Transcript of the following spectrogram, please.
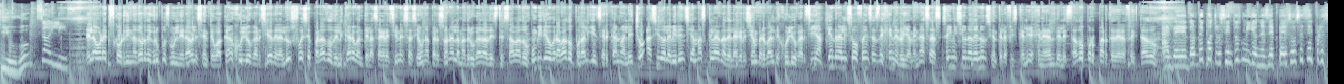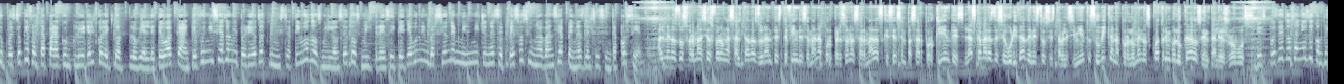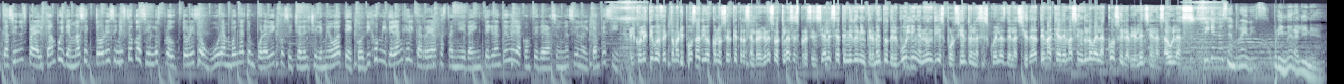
aquí Hugo. Soy Liz. El ahora ex coordinador de grupos vulnerables en Tehuacán, Julio García de la Luz, fue separado del cargo ante las agresiones hacia una persona la madrugada de este sábado. Un video grabado por alguien cercano al hecho ha sido la evidencia más clara de la agresión verbal de Julio García, quien realizó ofensas de género y amenazas. Se inició una denuncia ante la Fiscalía General del Estado por parte del afectado. Alrededor de 400 millones de pesos es el presupuesto que falta para concluir el colector pluvial de Tehuacán, que fue iniciado en el periodo administrativo 2011-2013 y que lleva una inversión de mil millones de pesos y un avance apenas del 60%. Al menos dos farmacias fueron asaltadas durante este fin de semana por personas armadas que se hacen pasar por clientes. Las cámaras de seguridad en estos establecimientos ubican a por lo menos cuatro involucrados en tales robos. Después de dos años de complicaciones para el campo y demás sectores, en esta ocasión los productores auguran buena temporada y cosecha del chile meoateco, dijo Miguel Ángel Carrera Castañeda, integrante de la Confederación Nacional Campesina. El colectivo Efecto Mariposa dio a conocer que tras el regreso a clases presenciales se ha tenido un incremento del bullying en un 10% en las escuelas de la ciudad, tema que además engloba el acoso y la violencia en las aulas. Síguenos en redes. Primera línea.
